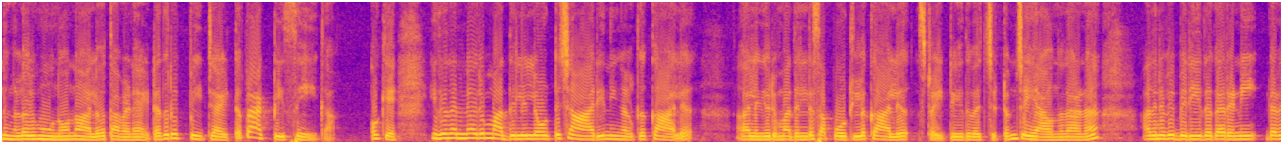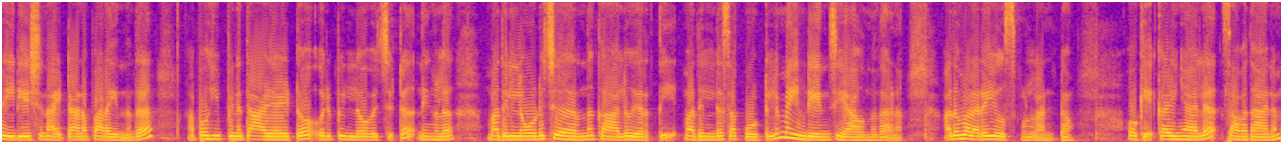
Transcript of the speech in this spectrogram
നിങ്ങളൊരു മൂന്നോ നാലോ തവണയായിട്ട് അത് റിപ്പീറ്റ് ആയിട്ട് പ്രാക്ടീസ് ചെയ്യുക. ഓക്കെ ഇത് തന്നെ ഒരു മതിലിലോട്ട് ചാരി നിങ്ങൾക്ക് കാൽ അല്ലെങ്കിൽ ഒരു മതിലിന്റെ സപ്പോർട്ടിൽ കാൽ സ്ട്രെയിറ്റ് ചെയ്ത് വെച്ചിട്ടും ചെയ്യാവുന്നതാണ്. അതിന് വിപരീതകരണിയുടെ വേരിയേഷൻ ആയിട്ടാണ് പറയുന്നത്. അപ്പോൾ ഹിപ്പിന് താഴെയായിട്ടോ ഒരു പില്ലോ വെച്ചിട്ട് നിങ്ങൾ മതിലിനോട് ചേർന്ന് കാൽ ഉയർത്തി മതിലിന്റെ സപ്പോർട്ടിൽ മെയിന്റെയിൻ ചെയ്യാവുന്നതാണ്. അതും വളരെ യൂസ്ഫുള്ളാണ് കേട്ടോ ഓക്കെ കഴിഞ്ഞാൽ സാവധാനം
